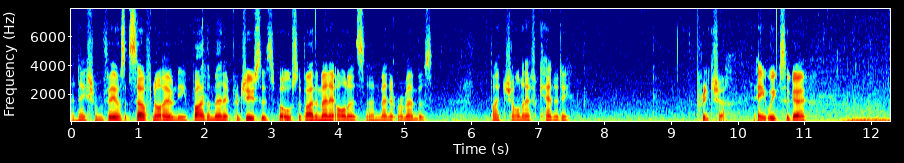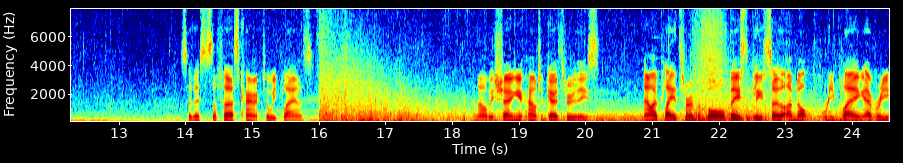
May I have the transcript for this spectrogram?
A nation reveals itself not only by the men it produces, but also by the men it honours and men it remembers. By John F. Kennedy. Preacher. Eight weeks ago. So this is the first character we play as. And I'll be showing you how to go through these. Now I played through it before, basically so that I'm not replaying every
